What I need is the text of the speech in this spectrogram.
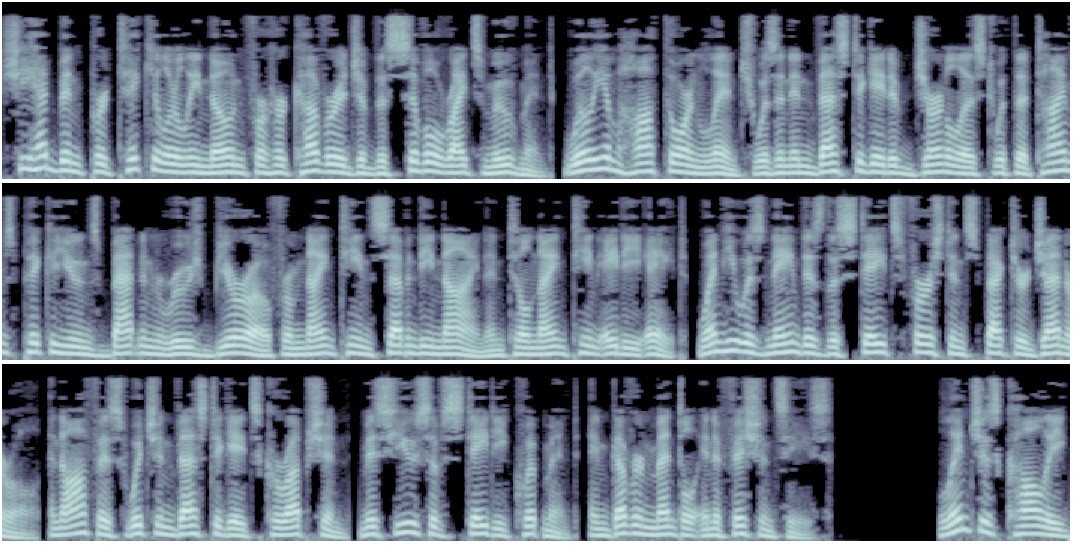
She had been particularly known for her coverage of the civil rights movement. William Hawthorne Lynch was an investigative journalist with the Times-Picayune's Baton Rouge bureau from 1979 until 1988, when he was named as the state's first inspector general, an office which investigates corruption, misuse of state equipment, and governmental inefficiencies. Lynch's colleague,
